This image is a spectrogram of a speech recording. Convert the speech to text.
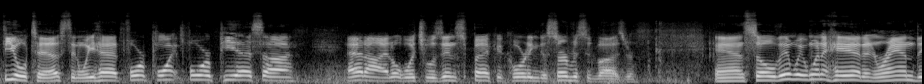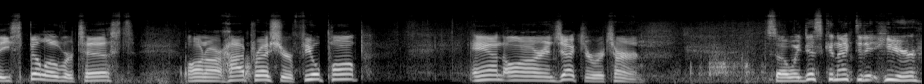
fuel test and we had 4.4 PSI at idle, which was in spec according to service advisor. And so then we went ahead and ran the spillover test on our high pressure fuel pump and on our injector return. So we disconnected it here.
